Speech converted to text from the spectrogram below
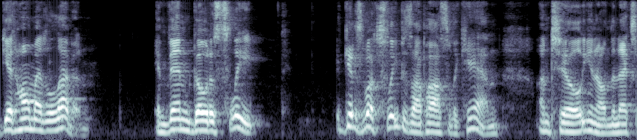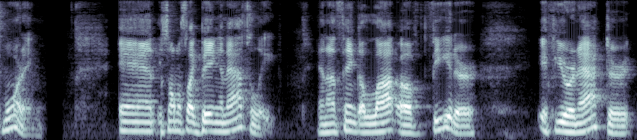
get home at 11, and then go to sleep, get as much sleep as I possibly can until, you know, the next morning. And it's almost like being an athlete. And I think a lot of theater, if you're an actor,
